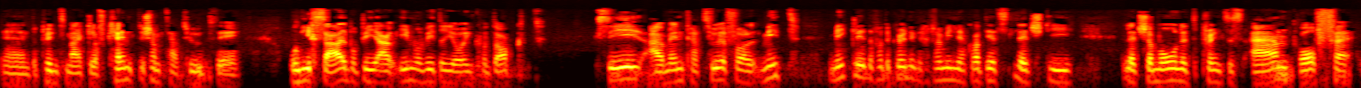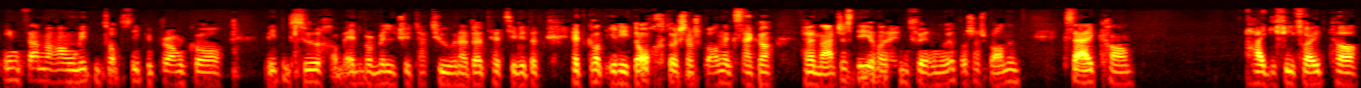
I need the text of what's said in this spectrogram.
Äh, der Prinz Michael of Kent ist am Tattoo gesehen. Und ich selber bin auch immer wieder ja in Kontakt gesehen, auch wenn per Zufall mit Mitgliedern von der königlichen Familie. Ich gerade jetzt letzte, letzten Monat Princess Anne getroffen im Zusammenhang mit dem Top Secret Corps, mit dem Besuch am Edinburgh Military Tattoo. Und auch dort hat sie wieder, hat gerade ihre Tochter, ist schon spannend gesagt, Her Majesty, oder für ihre Mutter, ist schon spannend gesagt, habe ich viel Freude gehabt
